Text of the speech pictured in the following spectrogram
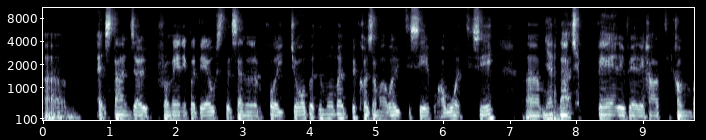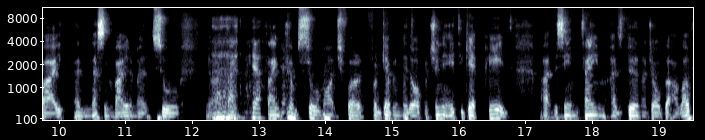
Um, it stands out from anybody else that's in an employed job at the moment because I'm allowed to say what I want to say. Um, yeah. And that's very, very hard to come by in this environment. So, you know, I thank, yeah. thank them so much for, for giving me the opportunity to get paid at the same time as doing a job that I love.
